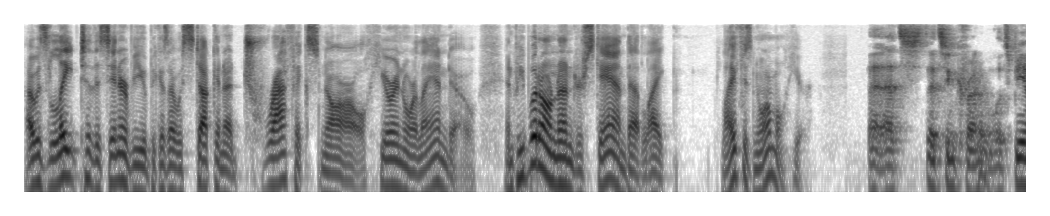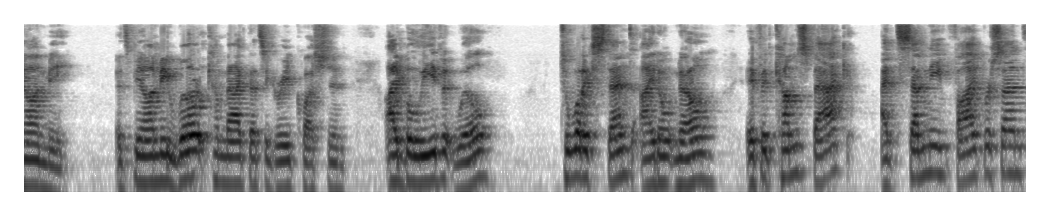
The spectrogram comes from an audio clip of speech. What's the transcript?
I was late to this interview because I was stuck in a traffic snarl here in Orlando, and people don't understand that like life is normal here. That's that's incredible. It's beyond me. It's beyond me. Will it come back? That's a great question. I believe it will. To what extent, I don't know. If it comes back at 75%,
